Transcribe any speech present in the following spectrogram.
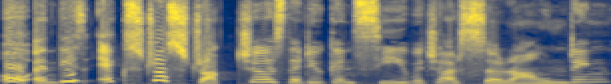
Oh, and these extra structures that you can see which are surrounding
